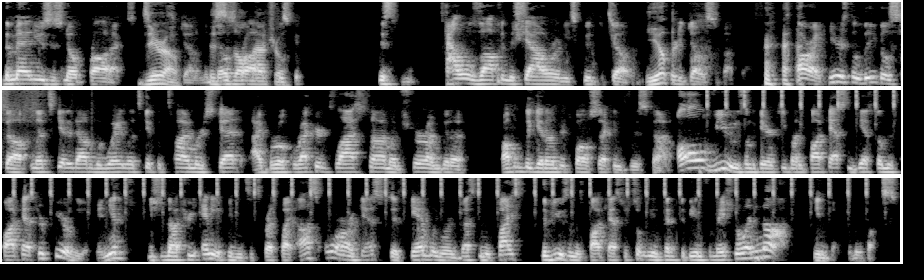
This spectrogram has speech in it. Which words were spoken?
The man uses no product. Zero. Gentlemen. This no is all natural. Just, this towels off in the shower and he's good to go. Yep. Pretty jealous about that. All right, here's the legal stuff. Let's get it out of the way. Let's get the timer set. I broke records last time. I'm sure I'm going to probably get under 12 seconds this time. All views on the Guaranteed Money podcast and guests on this podcast are purely opinion. You should not treat any opinions expressed by us or our guests as gambling or investment advice. The views on this podcast are solely intended to be informational and not investment advice.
